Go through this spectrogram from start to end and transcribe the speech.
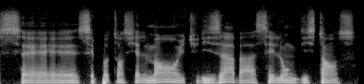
c'est potentiellement utilisable à assez longue distance.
